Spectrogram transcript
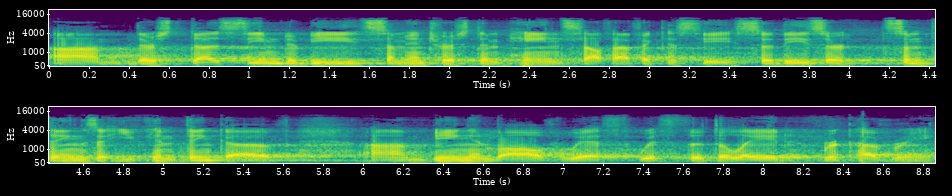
Um, there does seem to be some interest in pain self-efficacy. So these are some things that you can think of um, being involved with with the delayed recovery.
